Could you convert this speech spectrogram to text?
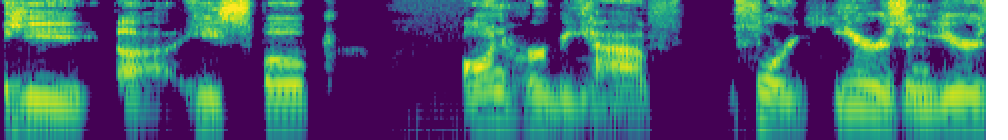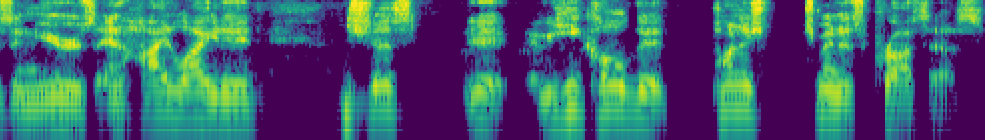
He uh, he spoke on her behalf for years and years and years and highlighted just he called it punishment as process.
